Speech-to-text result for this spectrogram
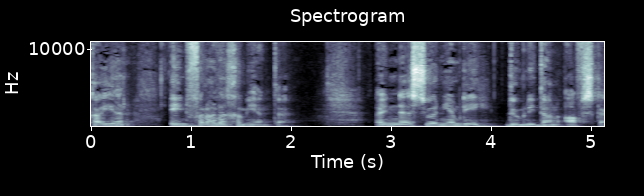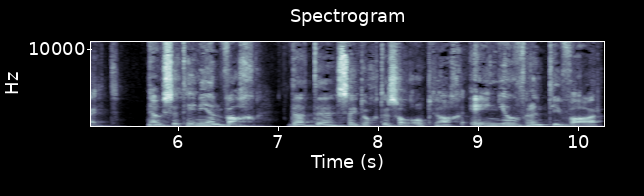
kuier en vir hulle gemeente. En uh, so neem die dominee dan afskeid. Nou sit Henny en wag dat uh, sy dogter sal opdaag en jou vrindie waar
